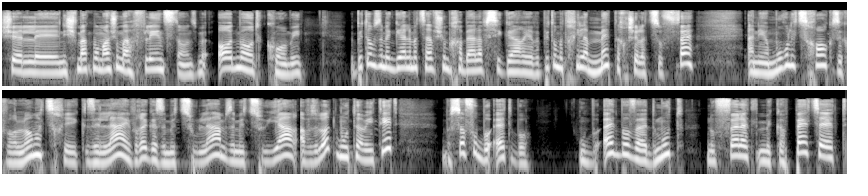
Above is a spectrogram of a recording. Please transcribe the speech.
של אה, נשמע כמו משהו מהפלינסטונס, מאוד מאוד קומי. ופתאום זה מגיע למצב שהוא מכבה עליו סיגריה, ופתאום מתחיל המתח של הצופה. אני אמור לצחוק, זה כבר לא מצחיק, זה live, רגע, זה מצולם, זה מצויר, אבל זו לא דמות אמיתית, בסוף הוא בועט בו. הוא בועט בו והדמות נופלת, מקפצת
